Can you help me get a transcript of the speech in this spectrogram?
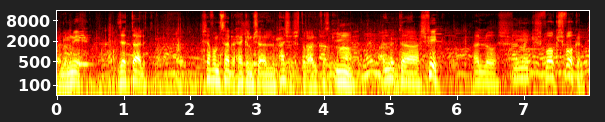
قال له منيح. زي الثالث. شافه مسرح هيك المش- المحشش تبع الفصل قال له أنت إيش فيك؟ قال له إيش فيك؟ إيش فوق إيش فوقن؟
